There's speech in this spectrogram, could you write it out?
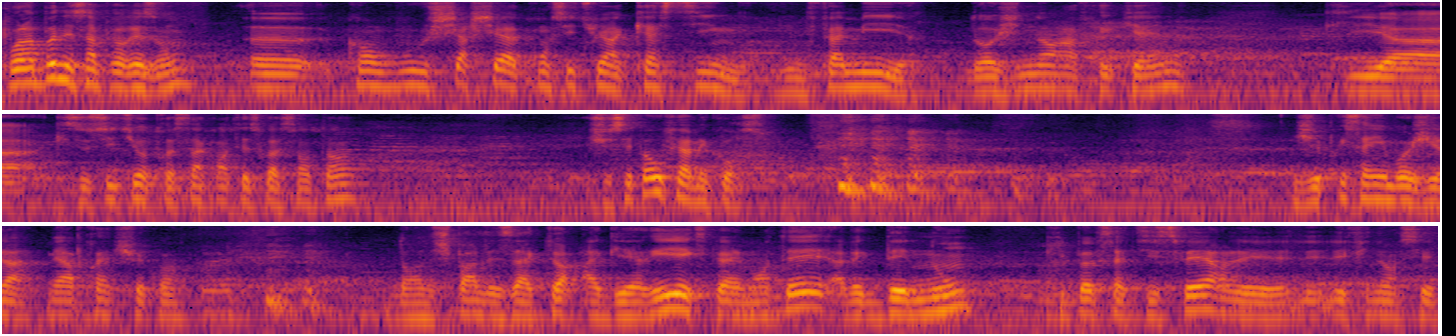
pour la bonne et simple raison, quand vous cherchez à constituer un casting d'une famille d'origine nord-africaine, qui, qui se situe entre 50 et 60 ans, je ne sais pas où faire mes courses. J'ai pris Samy Bouajila, mais après, je fais quoi? Je parle des acteurs aguerris, expérimentés, avec des noms qui peuvent satisfaire les, financiers.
